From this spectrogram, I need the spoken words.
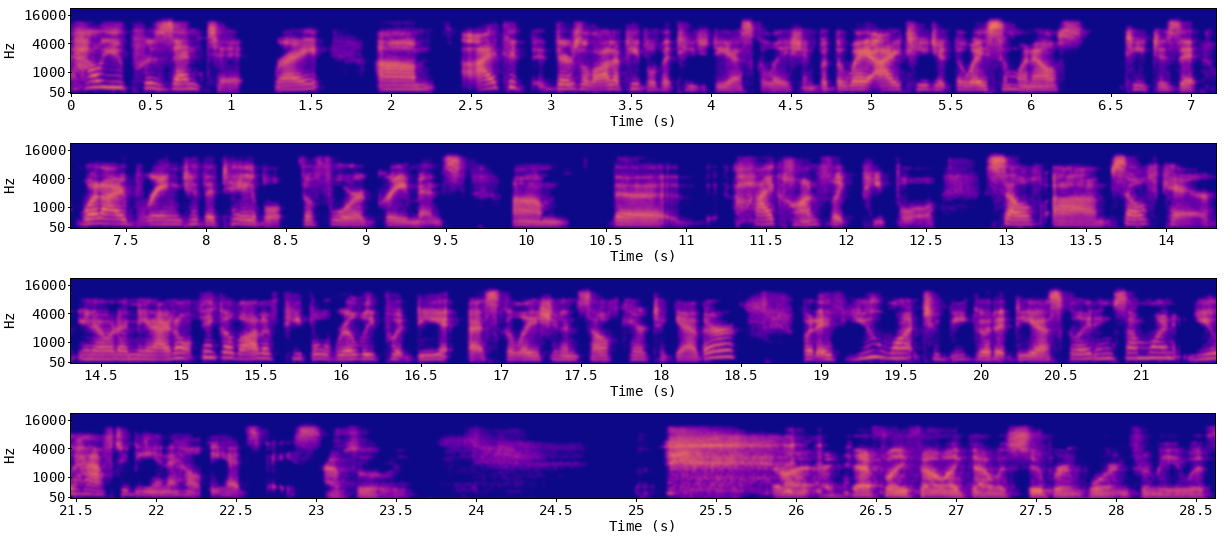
how you present it, right? Um, I could, there's a lot of people that teach de-escalation, but the way I teach it, the way someone else teaches it, what I bring to the table, the four agreements, um, the high conflict people self um, self-care you know what i mean? I don't think a lot of people really put de-escalation and self-care together but if you want to be good at de-escalating someone you have to be in a healthy headspace. Absolutely. So I, I definitely felt like that was super important for me with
